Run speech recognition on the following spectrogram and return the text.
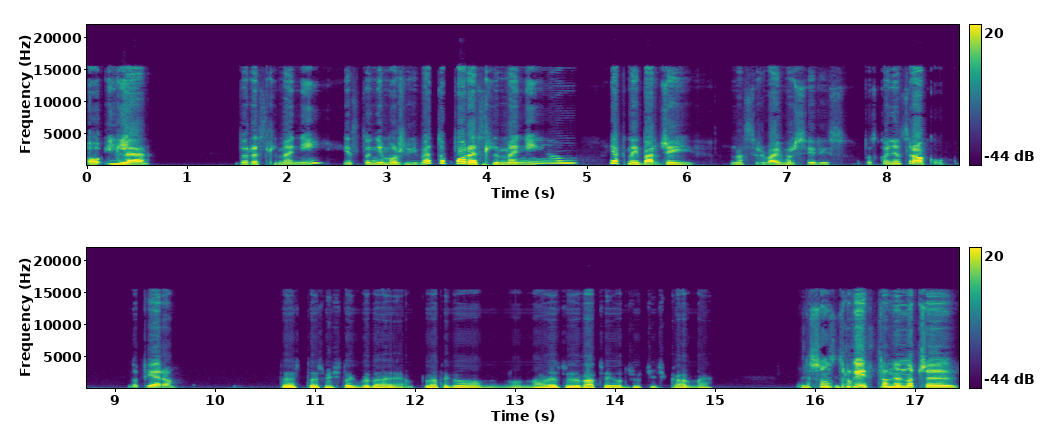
O ile do WrestleMania jest to niemożliwe, to po WrestleMania no, jak najbardziej na Survivor Series pod koniec roku. Dopiero. Też, też mi się tak wydaje. Dlatego no, należy raczej odrzucić karmę. Zresztą z drugiej strony, no czy,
